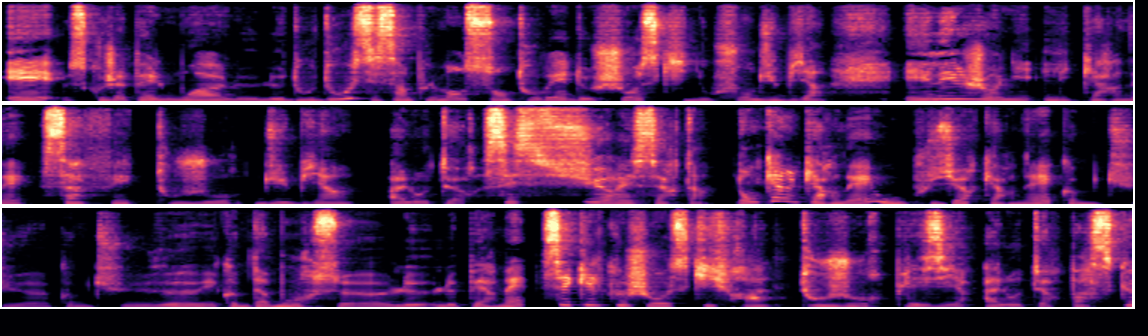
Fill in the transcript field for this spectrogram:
Et ce que j'appelle moi le, doudou, c'est simplement s'entourer de choses qui nous font du bien. Et les jolis carnets, ça fait toujours du bien à l'auteur, c'est sûr et certain. Donc un carnet ou plusieurs carnets, comme tu, euh, veux et comme ta bourse euh, le, permet, c'est quelque chose qui fera toujours plaisir à l'auteur, parce que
